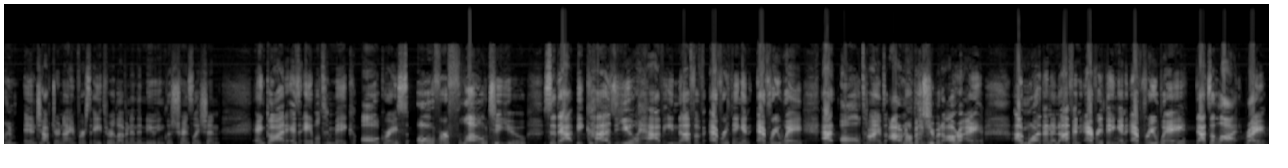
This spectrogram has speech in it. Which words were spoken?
in, chapter 9, verse 8 through 11 in the New English Translation. And God is able to make all grace overflow to you, so that because you have enough of everything in every way at all times, I don't know about you, but all right, uh, more than enough in everything in every way, that's a lot, right?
